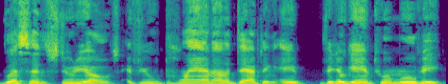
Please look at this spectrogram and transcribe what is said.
Listen, studios, if you plan on adapting a video game to a movie,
